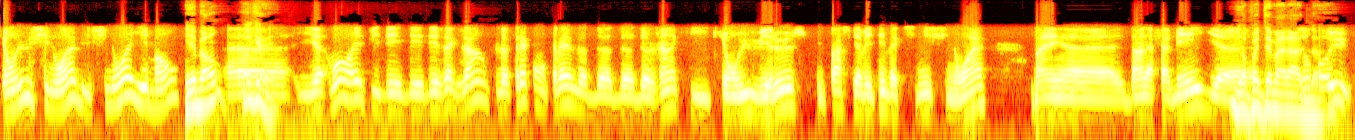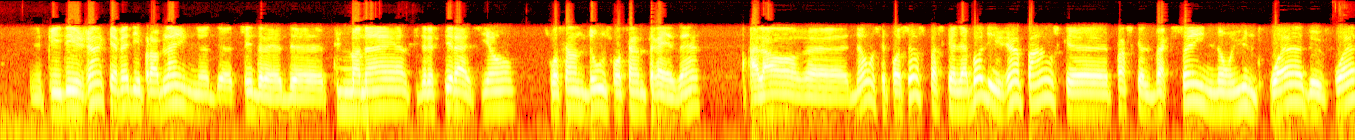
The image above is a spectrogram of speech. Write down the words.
qui ont eu le chinois, puis le chinois, il est bon. Il est bon? Euh, OK. il y a, ouais, ouais, puis des, des, des exemples là, très concrets là, de, de, de gens qui, qui ont eu le virus, puis parce qu'ils avaient été vaccinés chinois, ben dans la famille, Ils n'ont pas été malades, ils n'ont pas eu. Puis des gens qui avaient des problèmes là, de, tu sais, de, de pulmonaire, puis de respiration, 72, 73 ans. Alors, euh, non, c'est pas ça. C'est parce que là-bas, les gens pensent que parce que le vaccin, ils l'ont eu une fois, deux fois,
